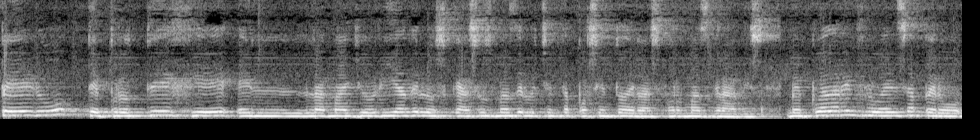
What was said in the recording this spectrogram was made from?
pero te protege en la mayoría de los casos, más del 80% de las formas graves. Me puede dar influenza, pero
